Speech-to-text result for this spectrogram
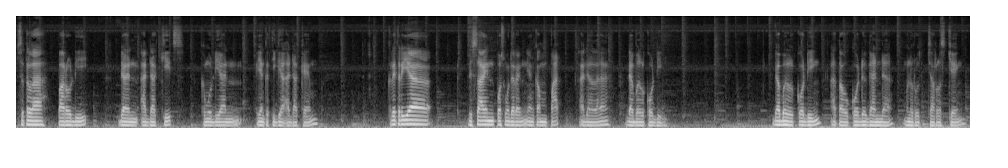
Setelah parodi dan ada kids, kemudian yang ketiga ada camp. Kriteria desain postmodern yang keempat adalah double coding. Double coding atau kode ganda menurut Charles Cheng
